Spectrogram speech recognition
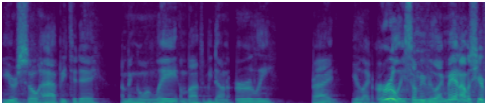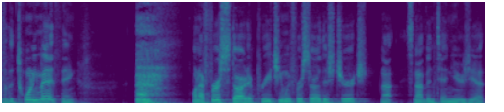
You are so happy today. I've been going late. I'm about to be done early, right? You're like, early? Some of you are like, man, I was here for the 20 minute thing. when I first started preaching, we first started this church. Not, it's not been 10 years yet.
